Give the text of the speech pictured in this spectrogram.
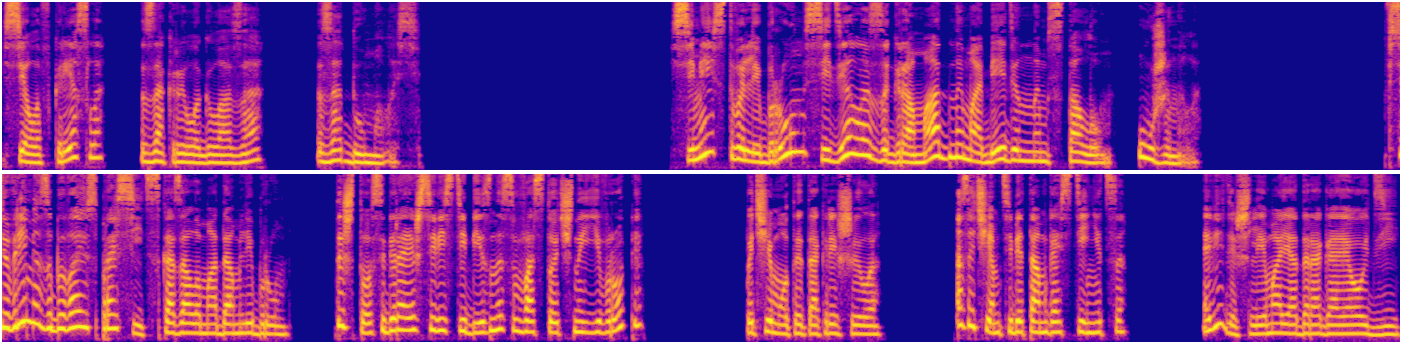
села в кресло, закрыла глаза, задумалась. Семейство Лебрун сидело за громадным обеденным столом, ужинало. «Все время забываю спросить», — сказала мадам Лебрун. «Ты что, собираешься вести бизнес в Восточной Европе?» «Почему ты так решила?» «А зачем тебе там гостиница?» «Видишь ли, моя дорогая Оди,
